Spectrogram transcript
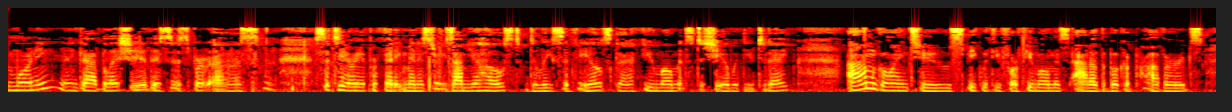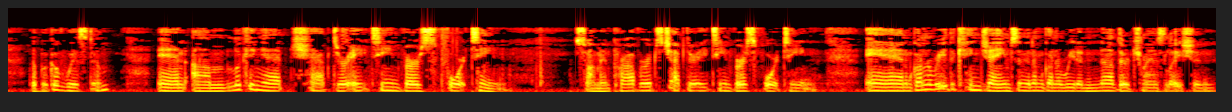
morning and God bless you. This is uh, Soteria Prophetic Ministries. I'm your host, Delisa Fields. Got a few moments to share with you today. I'm going to speak with you for a few moments out of the book of Proverbs, the book of wisdom, and I'm looking at chapter 18, verse 14. So I'm in Proverbs chapter 18, verse 14. And I'm going to read the King James and then I'm going to read another translation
